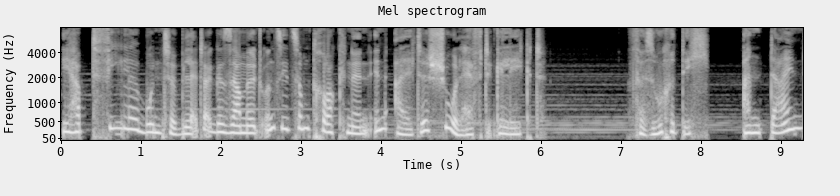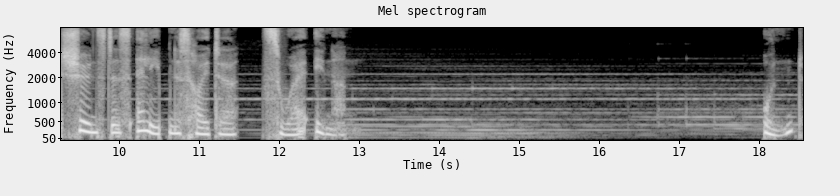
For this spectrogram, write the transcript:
ihr habt viele bunte Blätter gesammelt und sie zum Trocknen in alte Schulhefte gelegt. Versuche dich an dein schönstes Erlebnis heute zu erinnern. Und?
